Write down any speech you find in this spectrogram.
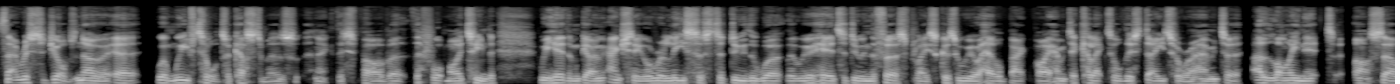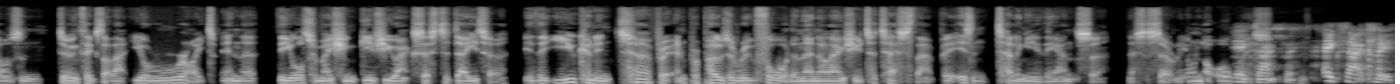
Is that a risk to jobs?" No. Uh, when we've talked to customers, this is part of uh, what my team did, we hear them going, "Actually, it'll release us to do the work that we were here to do in the first place because we were held back by having to collect all this data or having to align it ourselves and doing things like that." You're right in that the automation gives you access to data that you can interpret and propose a route forward and then allows you to test that, but it isn't telling you the answer necessarily or not always. Exactly. Exactly.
